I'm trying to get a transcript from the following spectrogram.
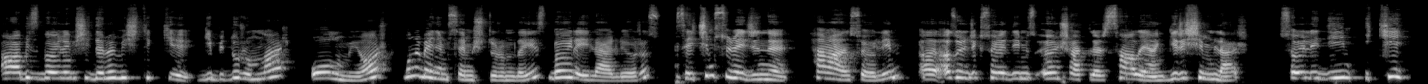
aa biz böyle bir şey dememiştik ki gibi durumlar olmuyor. Bunu benimsemiş durumdayız. Böyle ilerliyoruz. Seçim sürecini hemen söyleyeyim. Az önceki söylediğimiz ön şartları sağlayan girişimler söylediğim iki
